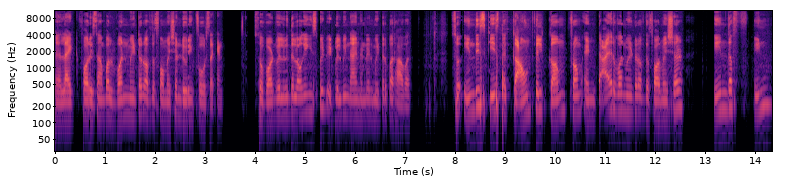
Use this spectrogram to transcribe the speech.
uh, like for example 1 meter of the formation during 4 seconds. So what will be the logging speed? It will be 900 meter per hour so in this case the count will come from entire 1 meter of the formation in the in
